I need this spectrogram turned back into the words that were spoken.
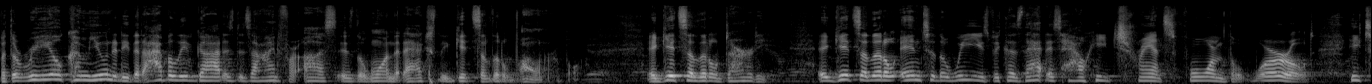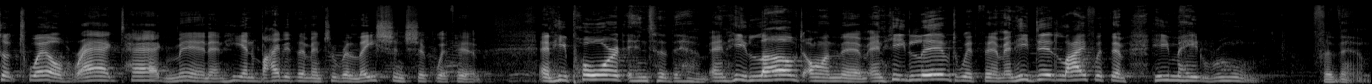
But the real community that I believe God has designed for us is the one that actually gets a little vulnerable. It gets a little dirty it gets a little into the weeds because that is how he transformed the world. He took 12 ragtag men and he invited them into relationship with him. And he poured into them and he loved on them and he lived with them and he did life with them. He made room for them.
